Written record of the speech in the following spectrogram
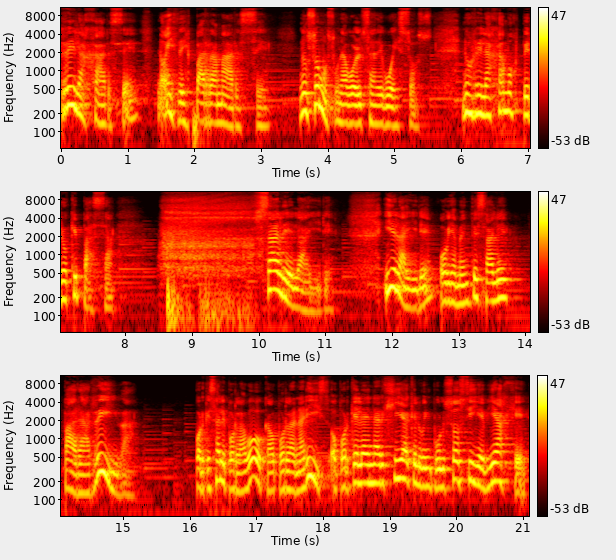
relajarse no es desparramarse no somos una bolsa de huesos. Nos relajamos, pero ¿qué pasa? Sale el aire. Y el aire, obviamente, sale para arriba. Porque sale por la boca o por la nariz, o porque la energía que lo impulsó sigue viaje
